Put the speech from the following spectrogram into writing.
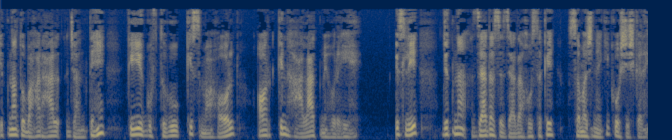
اتنا تو بہرحال جانتے ہیں کہ یہ گفتگو کس ماحول اور کن حالات میں ہو رہی ہے۔ اس لیے جتنا زیادہ سے زیادہ ہو سکے، سمجھنے کی کوشش کریں۔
